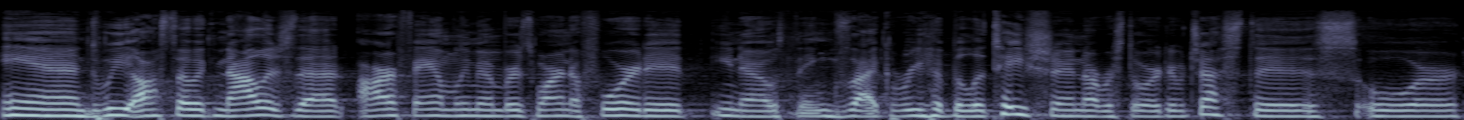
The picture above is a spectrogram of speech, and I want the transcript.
And we also acknowledge that our family members weren't afforded, you know, things like rehabilitation or restorative justice or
